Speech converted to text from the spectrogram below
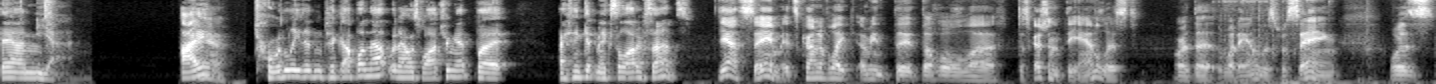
and yeah I yeah. totally didn't pick up on that when I was watching it, but I think it makes a lot of sense. Yeah, same. It's kind of like I mean the the whole uh, discussion that the analyst or the what analyst was saying was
